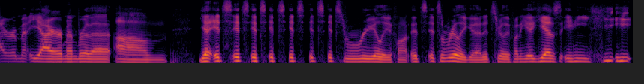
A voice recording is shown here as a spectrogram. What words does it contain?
I remember. Yeah, I remember that. Um, yeah, it's it's it's it's it's it's it's really fun. It's it's really good. It's really funny. He he has and he he he.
